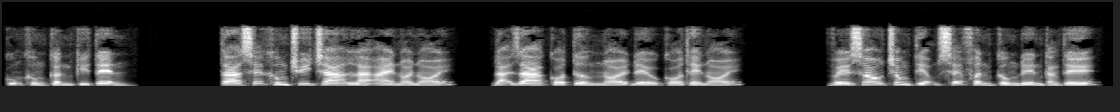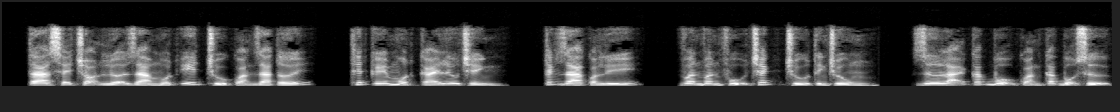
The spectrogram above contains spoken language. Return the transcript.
cũng không cần ký tên. Ta sẽ không truy tra là ai nói nói, đại gia có tưởng nói đều có thể nói. Về sau trong tiệm sẽ phân công đến càng tế, ta sẽ chọn lựa ra một ít chủ quản gia tới, thiết kế một cái lưu trình, tách ra quản lý, vân vân phụ trách chủ tính chung, dư lại các bộ quản các bộ sự.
